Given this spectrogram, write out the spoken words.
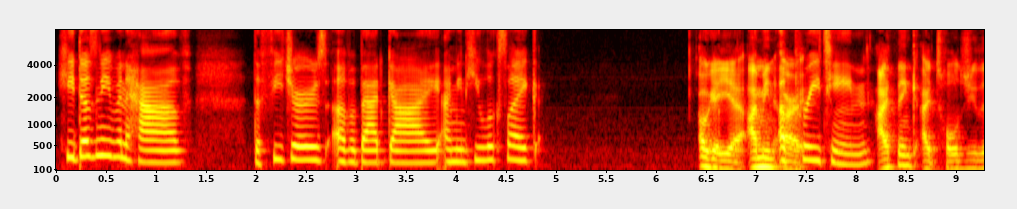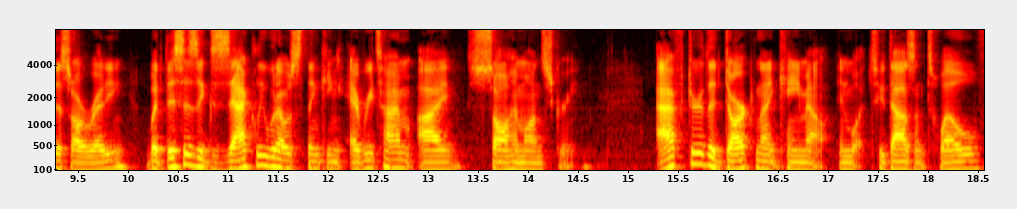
he doesn't even have the features of a bad guy. I mean, he looks like Okay, yeah. I mean, a right. preteen. I think I told you this already, but this is exactly what I was thinking every time I saw him on screen. After The Dark Knight came out in what, 2012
